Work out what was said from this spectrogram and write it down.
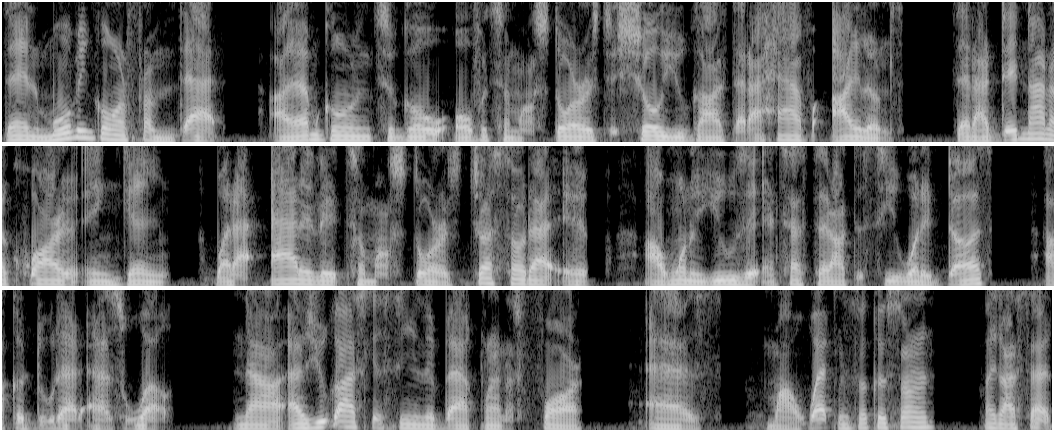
Then moving on from that, I am going to go over to my storage to show you guys that I have items that I did not acquire in game, but I added it to my storage just so that if I want to use it and test it out to see what it does, I could do that as well. Now, as you guys can see in the background as far as my weapons are concerned, like I said,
